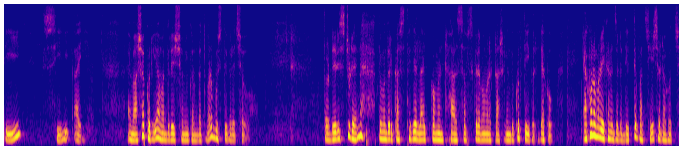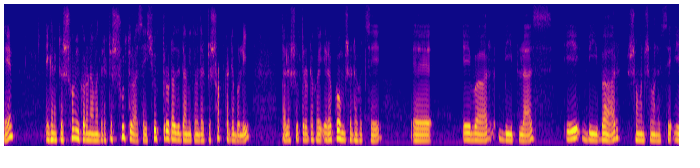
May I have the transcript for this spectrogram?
বি সি আই আমি আশা করি আমাদের এই সমীকরণটা তোমরা বুঝতে পেরেছ। তো ডিয়ার স্টুডেন্ট তোমাদের কাছ থেকে লাইক কমেন্ট আর সাবস্ক্রাইব আমরা একটা আশা কিন্তু করতেই পারি। দেখো, এখন আমরা এখানে যেটা দেখতে পাচ্ছি সেটা হচ্ছে, এখানে একটা সমীকরণ আমাদের একটা সূত্র আছে। এই সূত্রটা যদি আমি তোমাদের একটা শর্টকাটে বলি, তাহলে সূত্রটা হয় এরকম, সেটা হচ্ছে, A bar B plus A B bar সমান সমান হচ্ছে এ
